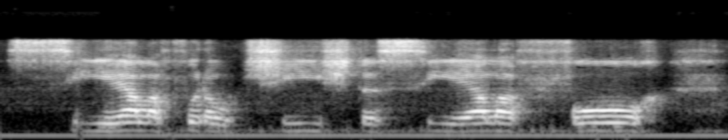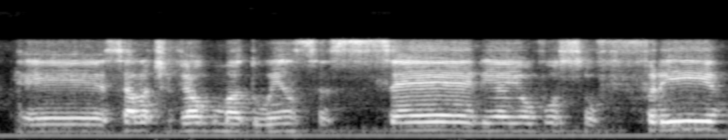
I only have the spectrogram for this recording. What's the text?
se ela for autista, se ela for é, se ela tiver alguma doença séria, eu vou sofrer.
